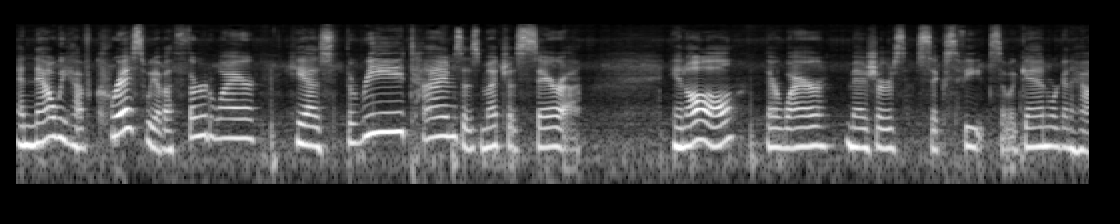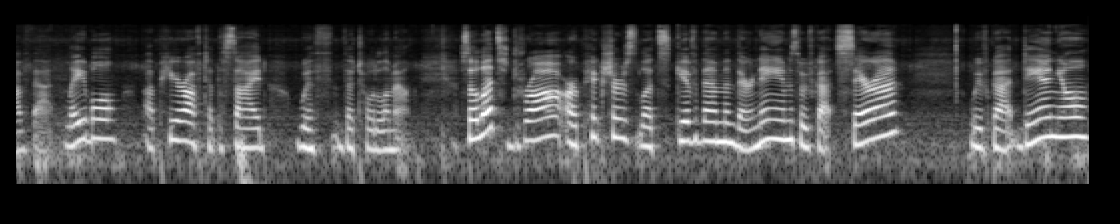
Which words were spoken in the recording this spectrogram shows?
And now we have Chris. We have a third wire. He has three times as much as Sarah. In all, their wire measures 6 feet. So again, we're going to have that label up here off to the side with the total amount. So let's draw our pictures. Let's give them their names. We've got Sarah. We've got Daniel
